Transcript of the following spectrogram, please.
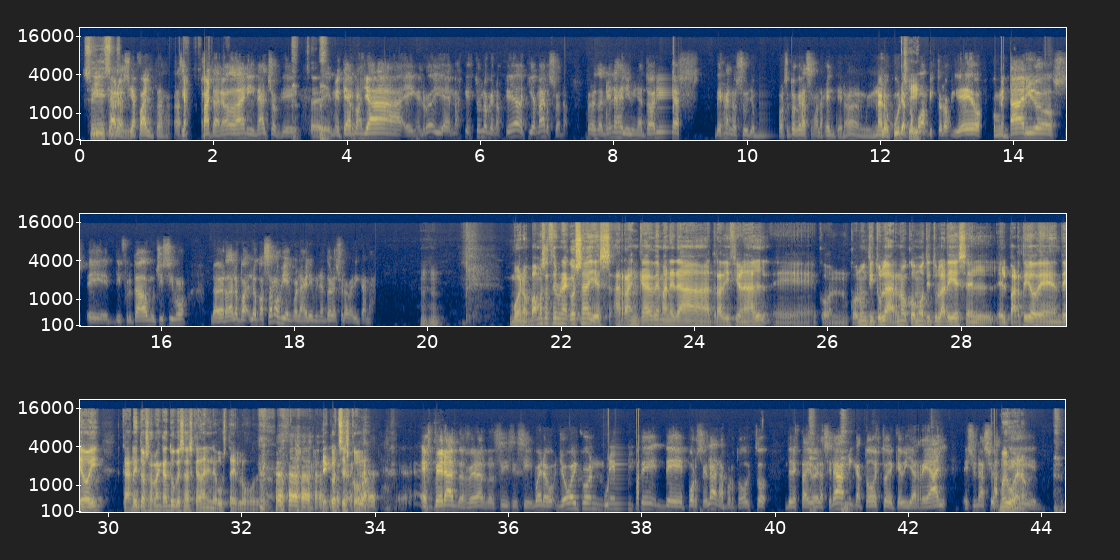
Sí, claro, hacía falta. Hacía falta, ¿no, Dani, Nacho? Que eh, meternos ya en el rollo y además que esto es lo que nos queda aquí a marzo, ¿no? Pero también las eliminatorias dejan lo suyo. Por cierto, gracias a la gente, ¿no? Una locura, como han visto los videos, comentarios, eh, disfrutado muchísimo. La verdad, lo, pasamos bien con las eliminatorias suramericanas. Bueno, vamos a hacer una cosa y es arrancar de manera tradicional eh, con, un titular, ¿no? ¿Cómo titularíais el, el partido de, de, hoy? Carlitos, arranca tú que sabes que a Dani le gusta ir luego de, coche escoba. esperando, esperando, sí, sí, sí. Bueno, yo voy con un empate de porcelana por todo esto del Estadio de la Cerámica, todo esto de que Villarreal es una ciudad muy, bueno.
